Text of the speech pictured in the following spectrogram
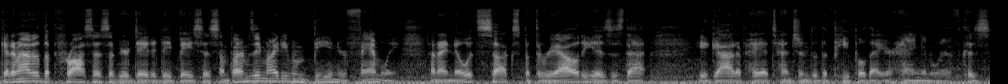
Get them out of the process of your day-to-day basis. Sometimes they might even be in your family. And I know it sucks, but the reality is is that you got to pay attention to the people that you're hanging with cuz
